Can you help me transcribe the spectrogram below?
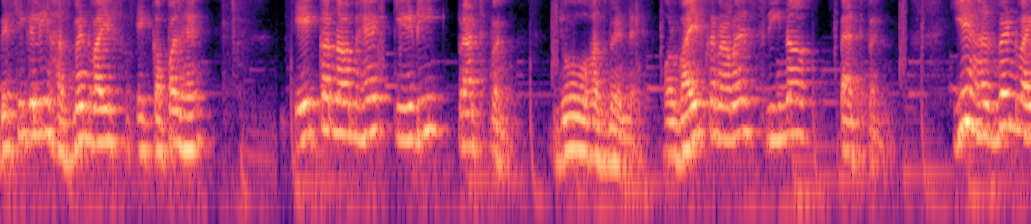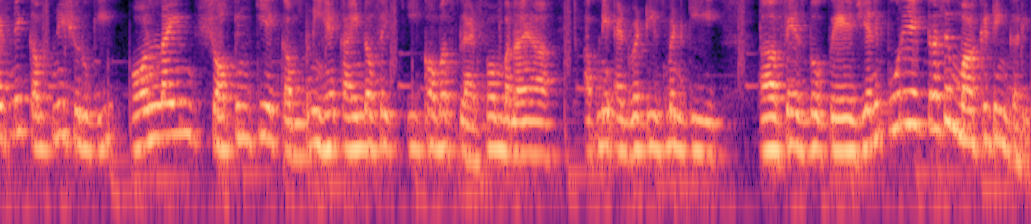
बेसिकली हस्बैंड वाइफ एक कपल है। एक का नाम है केडी प्रैथपन, जो हस्बैंड है, और वाइफ का नाम है श्रीना पैथपन। ये हस्बैंड वाइफ ने कंपनी शुरू की ऑनलाइन शॉपिंग की एक कंपनी है काइंड ऑफ़ एक ई कॉमर्स प्लेटफॉर्म बनाया, अपनी एडवर्टीजमेंट की फेसबुक पेज यानी पूरी एक तरह से मार्केटिंग करी।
